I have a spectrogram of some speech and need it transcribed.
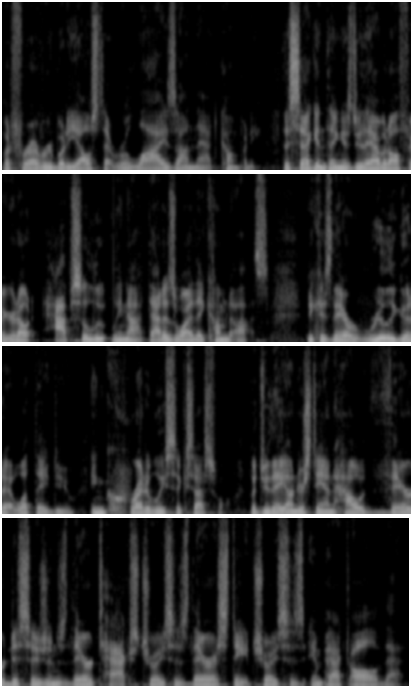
but for everybody else that relies on that company the second thing is, do they have it all figured out? Absolutely not. That is why they come to us because they are really good at what they do, incredibly successful. But do they understand how their decisions, their tax choices, their estate choices impact all of that?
